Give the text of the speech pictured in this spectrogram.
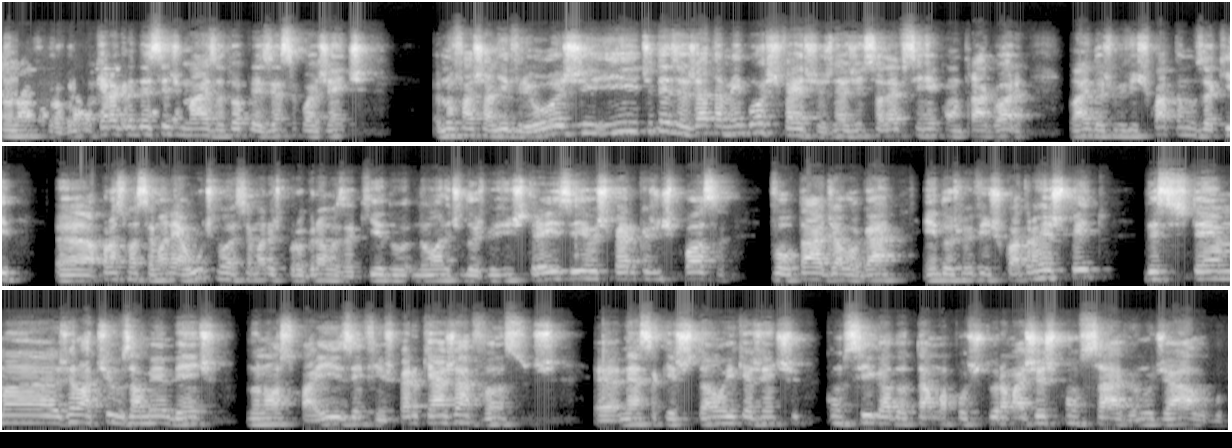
no nosso programa. Quero agradecer demais a tua presença com a gente no Faixa Livre hoje e te desejar também boas festas, né? A gente só deve se reencontrar agora, lá em 2024. Estamos aqui, uh, a próxima semana é a última semana de programas aqui do, no ano de 2023 e eu espero que a gente possa voltar a dialogar em 2024 a respeito desses temas relativos ao meio ambiente no nosso país. Enfim, espero que haja avanços é, nessa questão e que a gente consiga adotar uma postura mais responsável no diálogo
